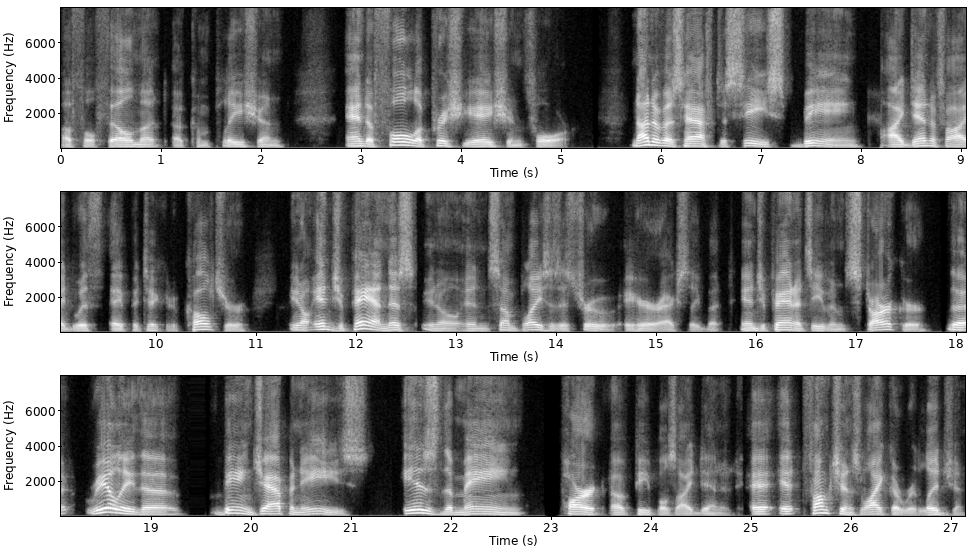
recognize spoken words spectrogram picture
a fulfillment, a completion, and a full appreciation for. None of us have to cease being identified with a particular culture. You know, in Japan, this, you know, in some places it's true here actually, but in Japan it's even starker that really the being Japanese is the main part of people's identity. It, it, functions like a religion.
